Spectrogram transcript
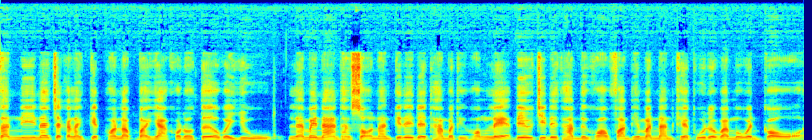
ซันนี่น่าจะกำลังเก็บความลับบางอย่างของดรเอาไว้อยู่ และไม่นานทั้งสองนั้นก็ได้เดินทางมาถึงห้องแลบเดลจึงได้ถามถึงความฝันที่มันนั้นเคยพูดเอาไว้เมื่อวันก่อน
